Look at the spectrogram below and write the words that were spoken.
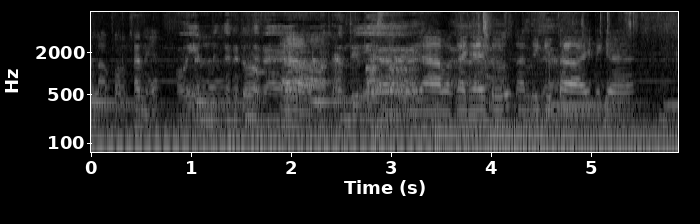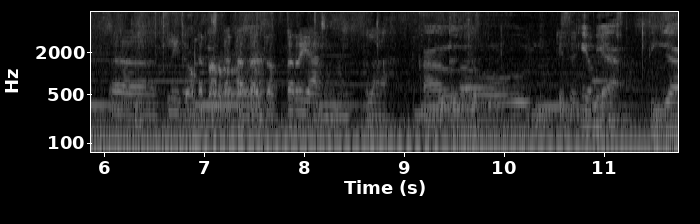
laporkan ya Oh Eh, negara-negara Ah, entitas ya. ya makanya itu nanti Ya. kita ini ke eh, klinik Dokter atau ya. dokter yang telah Kalau Ditunjuk. mungkin ya tiga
